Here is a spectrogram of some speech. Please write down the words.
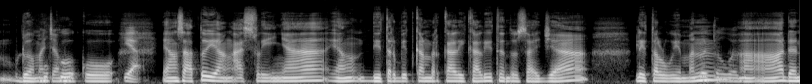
dua buku. macam buku. Ya. Yang satu yang aslinya yang diterbitkan berkali-kali tentu saja Little Women, Little Women. Uh, dan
